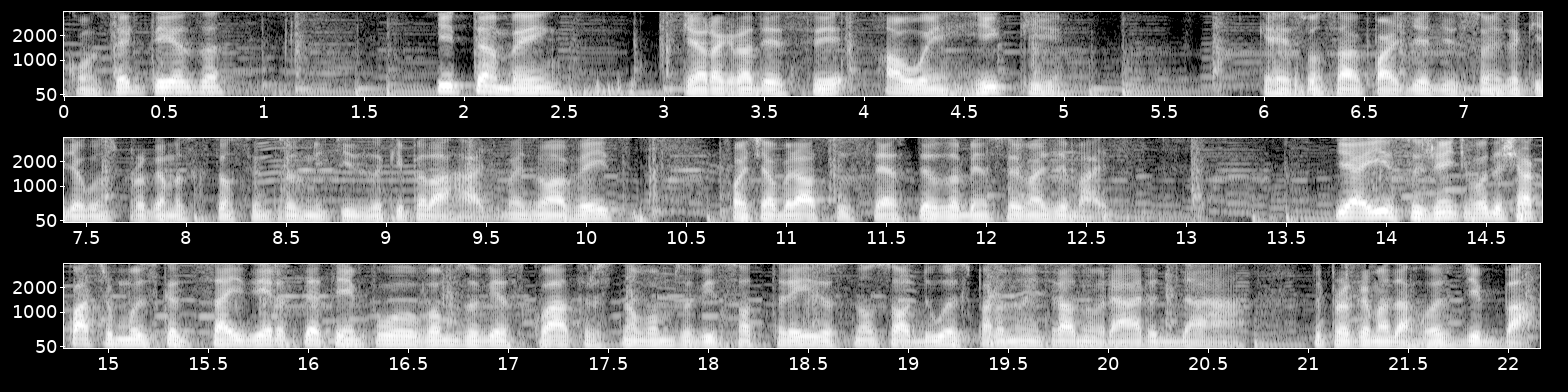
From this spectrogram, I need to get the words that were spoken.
com certeza. E também quero agradecer ao Henrique que é responsável por parte de edições aqui de alguns programas que estão sendo transmitidos aqui pela rádio. Mais uma vez, forte abraço, sucesso, Deus abençoe mais e mais. E é isso, gente. Vou deixar quatro músicas de saideira. Se der tempo, vamos ouvir as quatro. Se não, vamos ouvir só três, ou se não, só duas, para não entrar no horário da, do programa da Rose de Bar.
